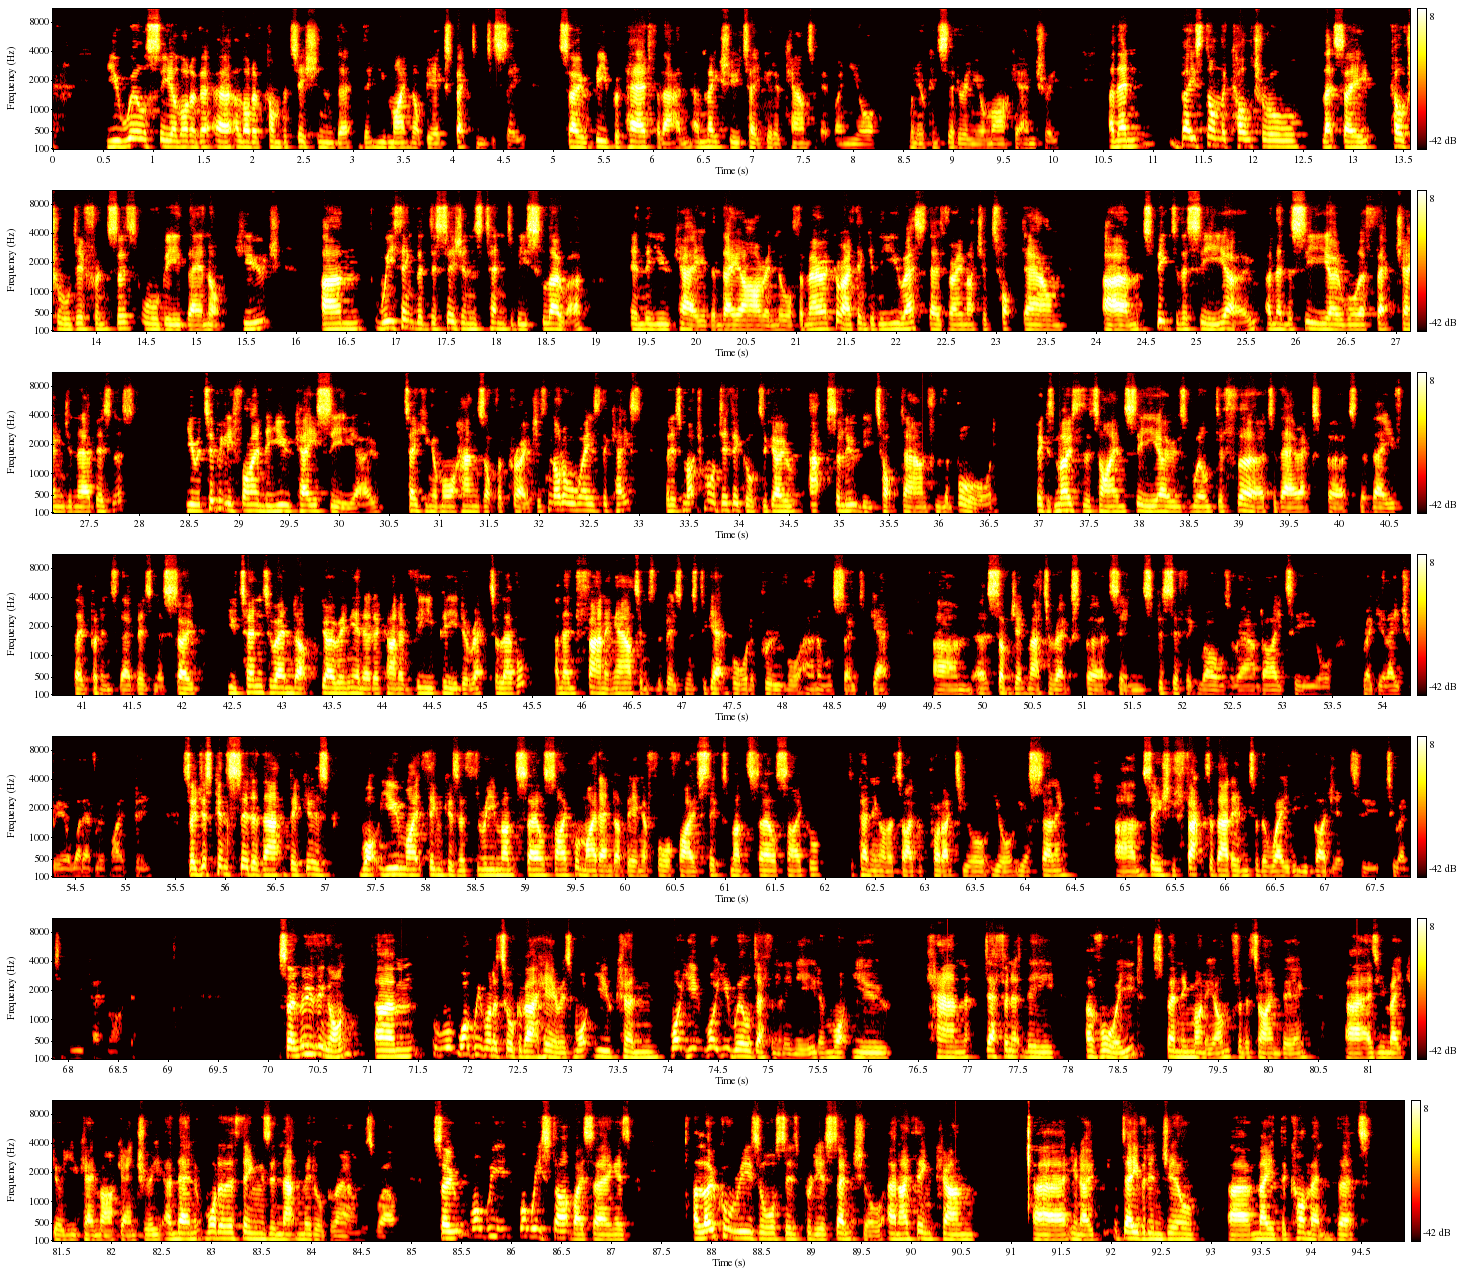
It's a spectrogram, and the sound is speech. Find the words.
you will see a lot of uh, a lot of competition that that you might not be expecting to see. So be prepared for that and, and make sure you take good account of it when you're when you're considering your market entry. And then based on the cultural, let's say cultural differences, albeit they're not huge, um, we think that decisions tend to be slower in the UK than they are in North America. I think in the US, there's very much a top down um, speak to the CEO, and then the CEO will affect change in their business you would typically find the UK CEO taking a more hands-off approach. It's not always the case, but it's much more difficult to go absolutely top down from the board because most of the time CEOs will defer to their experts that they've they've put into their business. So you tend to end up going in at a kind of VP director level and then fanning out into the business to get board approval and also to get um, uh, subject matter experts in specific roles around IT or regulatory or whatever it might be. So just consider that because what you might think is a three month sales cycle might end up being a four, five, six month sales cycle, depending on the type of product you're, you're, you're selling. Um, so you should factor that into the way that you budget to, to enter the UK market. So moving on, um, what we want to talk about here is what you can, what you, what you will definitely need, and what you can definitely avoid spending money on for the time being uh, as you make your UK market entry, and then what are the things in that middle ground as well. So what we what we start by saying is a local resource is pretty essential, and I think um, uh, you know David and Jill uh, made the comment that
